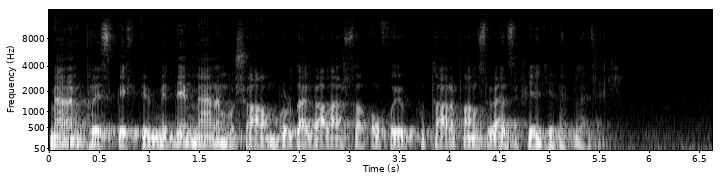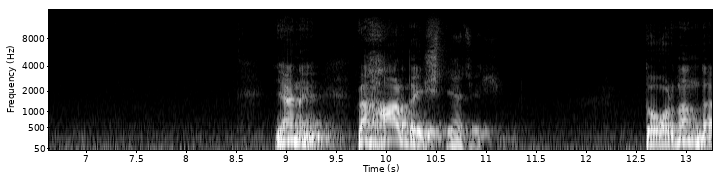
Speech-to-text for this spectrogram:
Mənim perspektivimi de, mənim uşağım burada qalarsa, oxuyub qutarıb hansı vəzifəyə gedə biləcək. Yəni və harda işləyəcək? Doğrudan da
